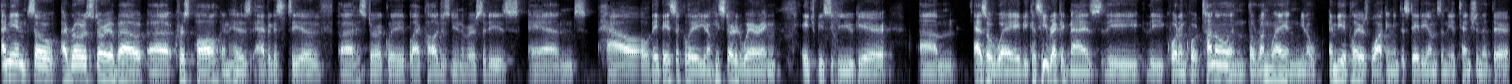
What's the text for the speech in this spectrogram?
I mean, so I wrote a story about uh, Chris Paul and his advocacy of uh, historically black colleges and universities and how they basically, you know, he started wearing HBCU gear um, as a way because he recognized the the quote unquote tunnel and the runway and you know NBA players walking into stadiums and the attention that their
